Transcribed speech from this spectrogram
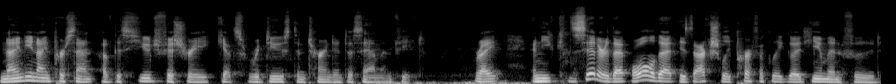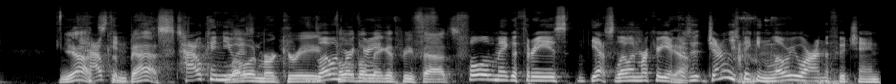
99% of this huge fishery gets reduced and turned into salmon feed, right? And you consider that all of that is actually perfectly good human food. yeah, how it's can- the best. How can you, low in mercury, low in full mercury, of omega three fats. full of omega threes. Yes, low in mercury. Yeah, Yeah. because generally speaking, lower you are in the food chain,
